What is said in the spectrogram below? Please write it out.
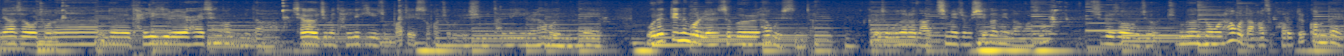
안녕하세요. 저는 오늘 달리기를 할 생각입니다. 제가 요즘에 달리기에 좀 빠져 있어가지고 열심히 달리기를 하고 있는데 오래 뛰는 걸 연습을 하고 있습니다. 그래서 오늘은 아침에 좀 시간이 남아서 집에서 이제 준비 운동을 하고 나가서 바로 뛸 건데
